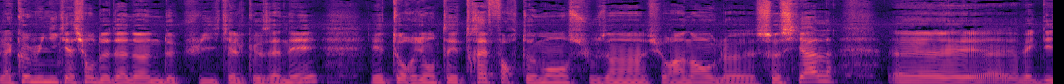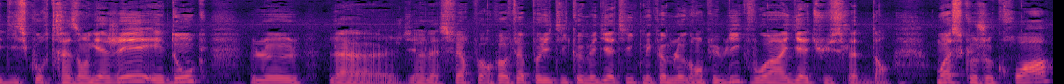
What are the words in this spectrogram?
la communication de Danone depuis quelques années est orientée très fortement un, sur un angle social, euh, avec des discours très engagés, et donc la, je dirais la sphère, encore une fois politico-médiatique, mais comme le grand public, voit un hiatus là-dedans. Moi, ce que je crois,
